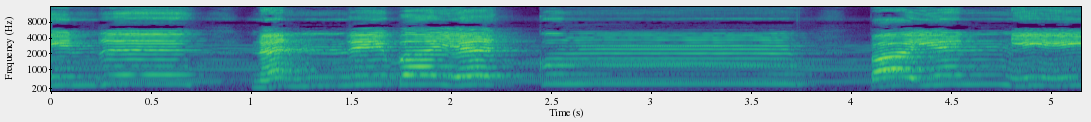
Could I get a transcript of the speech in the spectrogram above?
என்று நன்றி பயக்கும் பயன் ஏ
